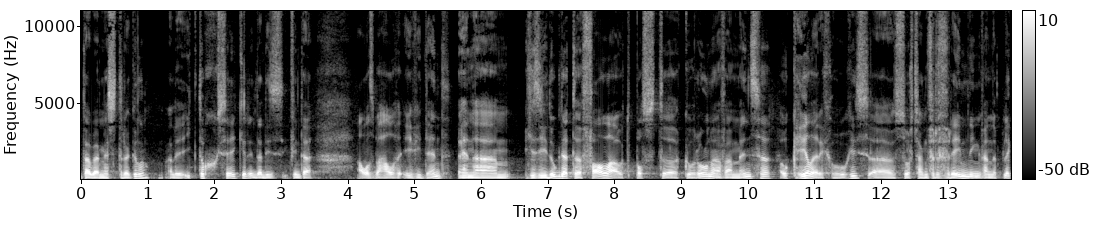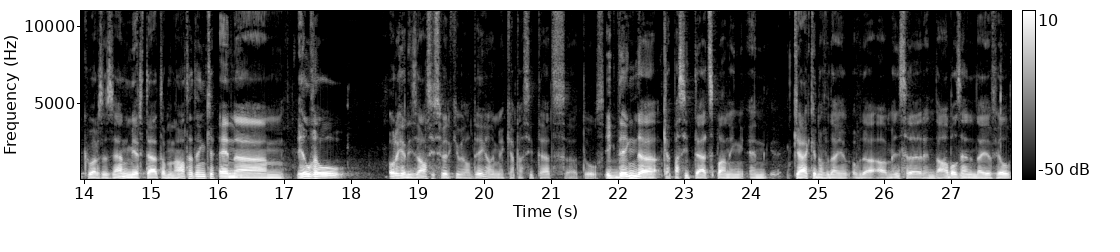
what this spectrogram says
dat wij mee struggelen. Allee, ik toch zeker. En dat is, ik vind dat allesbehalve evident. En uh, je ziet ook dat de fallout post-corona van mensen ook heel erg hoog is. Uh, een soort van vervreemding van de plek waar ze zijn, meer tijd om na te denken. En uh, heel veel organisaties werken wel degelijk met capaciteitstools. Ik denk dat capaciteitsplanning en kijken of, dat je, of dat mensen rendabel zijn en dat je veel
